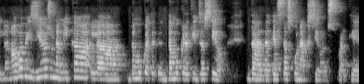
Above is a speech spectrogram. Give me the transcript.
I la nova visió és una mica la democratització d'aquestes de, connexions, perquè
